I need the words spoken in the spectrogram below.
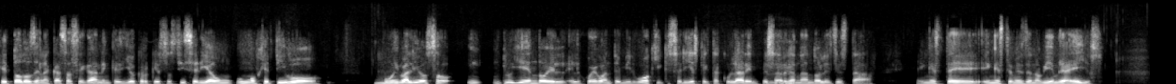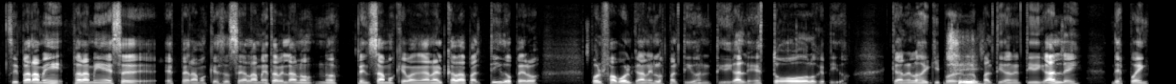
que todos en la casa se ganen, que yo creo que eso sí sería un, un objetivo muy valioso, in- incluyendo el, el juego ante Milwaukee, que sería espectacular empezar Ujú. ganándoles esta, en este, en este mes de noviembre a ellos. Sí, para mí, para mí ese, esperamos que esa sea la meta, ¿verdad? No, no pensamos que van a ganar cada partido, pero por favor ganen los partidos en el TD Garden. Es todo lo que pido. Ganen los equipos, de- los Sí. partidos en el TD Garden. Después en,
